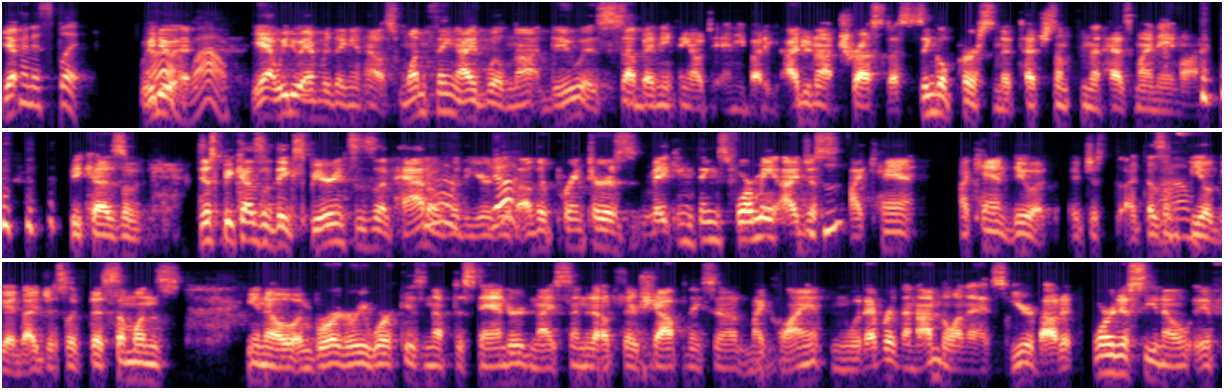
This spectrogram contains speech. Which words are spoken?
yep. kind of split? We oh, do it. Wow. Yeah, we do everything in house. One thing I will not do is sub anything out to anybody. I do not trust a single person to touch something that has my name on it because of just because of the experiences I've had yeah, over the years yeah. with other printers making things for me. I just mm-hmm. I can't I can't do it. It just it doesn't wow. feel good. I just if there's someone's, you know, embroidery work isn't up to standard and I send it out to their shop and they send it out to my client and whatever, then I'm the one that has to hear about it. Or just, you know, if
